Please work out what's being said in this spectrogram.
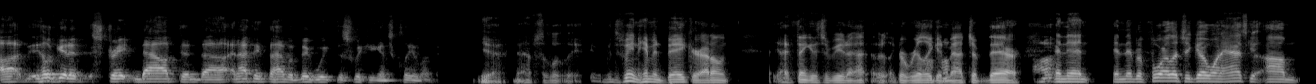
Uh, he'll get it straightened out, and uh, and I think they'll have a big week this week against Cleveland. Yeah, absolutely. Between him and Baker, I don't. I think it should be a, like a really good uh-huh. matchup there. Uh-huh. And then and then before I let you go, I want to ask you. Um,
